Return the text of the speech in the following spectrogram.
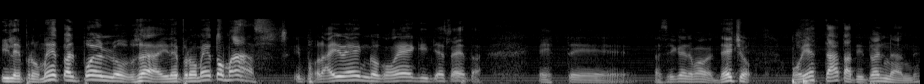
Y le prometo al pueblo, o sea, y le prometo más. Y por ahí vengo con X, Y, Z. Este, Así que vamos a ver. De hecho, hoy está Tatito Hernández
